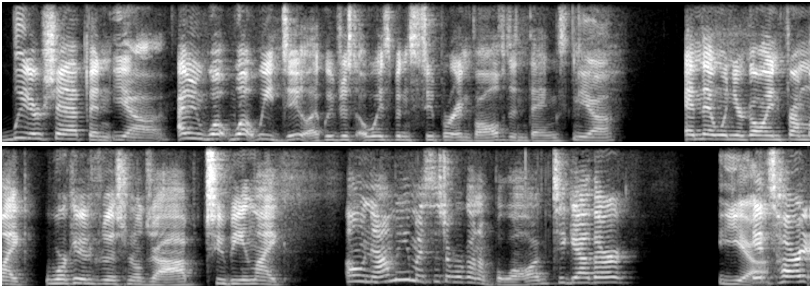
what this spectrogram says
leadership. And yeah. I mean, what, what we do, like we've just always been super involved in things. Yeah. And then when you're going from like working a traditional job to being like, oh, now me and my sister work on a blog together. Yeah. It's hard.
